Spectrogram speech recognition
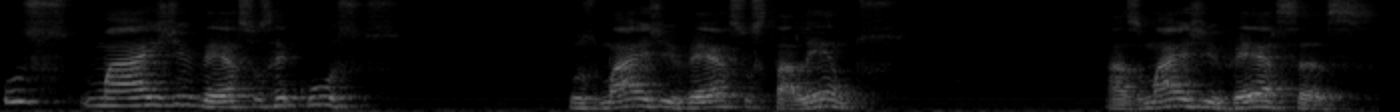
Os mais diversos recursos, os mais diversos talentos, as mais diversas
